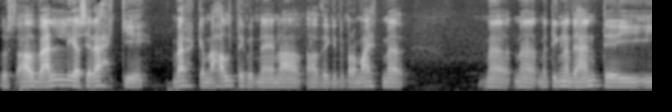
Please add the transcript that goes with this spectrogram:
veist, að velja sér ekki verkefni að halda einhvern veginn að, að þeir getur bara mætt með með, með, með dinglandi hendi í, í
